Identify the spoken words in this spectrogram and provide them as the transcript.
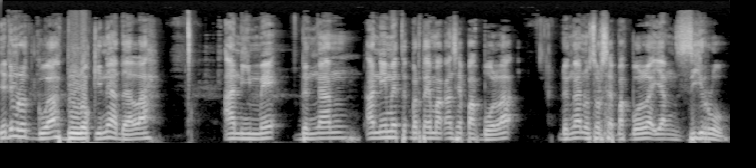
Jadi menurut gua Blue Lock ini adalah anime dengan anime bertemakan sepak bola dengan unsur sepak bola yang zero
